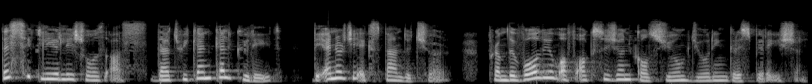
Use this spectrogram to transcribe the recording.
This clearly shows us that we can calculate the energy expenditure from the volume of oxygen consumed during respiration.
